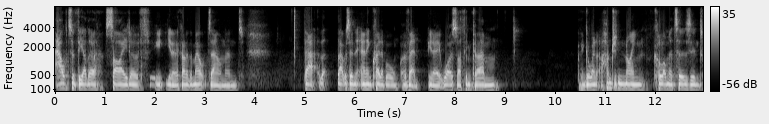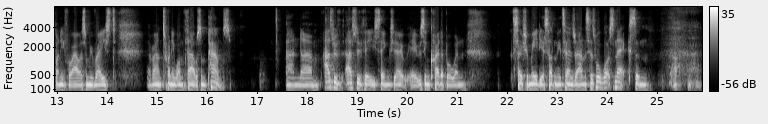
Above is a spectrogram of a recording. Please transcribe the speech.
out of the other side of you know kind of the meltdown and that, that that was an, an incredible event. You know, it was. I think um, I think I went 109 kilometers in 24 hours, and we raised around 21,000 pounds. And um, as with as with these things, you know, it was incredible when social media suddenly turns around and says, "Well, what's next?" And I,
